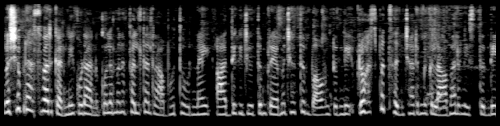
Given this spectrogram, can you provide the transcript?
వృషభ రాశి వారికి అన్ని కూడా అనుకూలమైన ఫలితాలు రాబోతూ ఉన్నాయి. ఆర్థిక జీవితం ప్రేమ జీవితం బాగుంటుంది. బృహస్పతి సంచారం మీకు లాభాలను ఇస్తుంది.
